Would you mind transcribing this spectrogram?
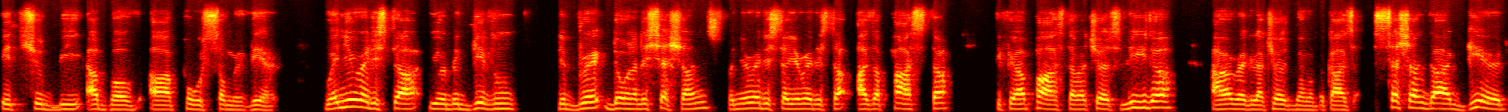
it should be above our post somewhere there. When you register, you'll be given the breakdown of the sessions. When you register, you register as a pastor. If you're a pastor, a church leader, our regular church member because sessions are geared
